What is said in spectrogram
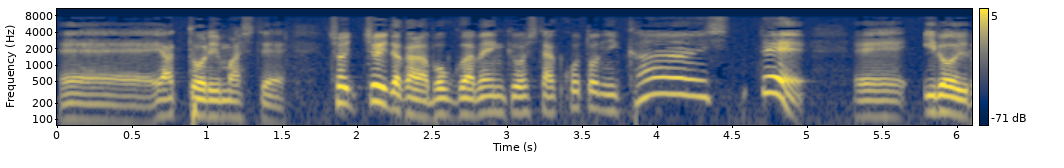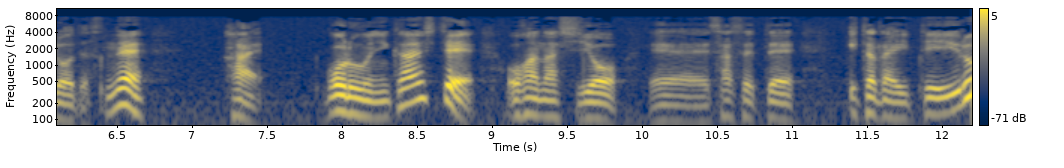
えー、やっておりまして、ちょいちょいだから僕が勉強したことに関して、えー、いろいろですね、はい、ゴルフに関してお話を、えー、させていただいている、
